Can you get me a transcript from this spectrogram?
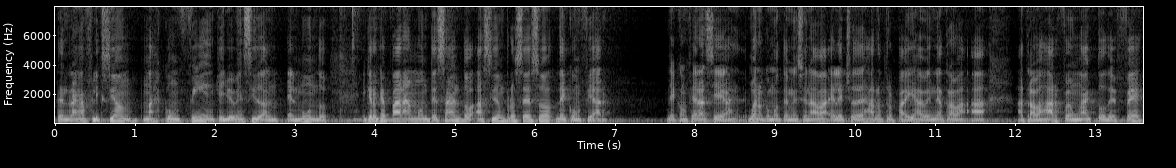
tendrán aflicción, más confíen que yo he vencido al, el mundo. Y creo que para Montesanto ha sido un proceso de confiar, de confiar a ciegas. Bueno, como te mencionaba, el hecho de dejar nuestro país a venir a, trabajar a trabajar fue un acto de fe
